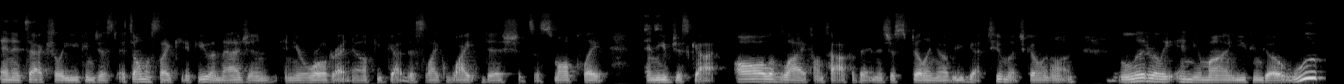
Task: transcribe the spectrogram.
And it's actually, you can just, it's almost like if you imagine in your world right now, if you've got this like white dish, it's a small plate, and you've just got all of life on top of it and it's just spilling over, you've got too much going on. Mm-hmm. Literally in your mind, you can go, whoop,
